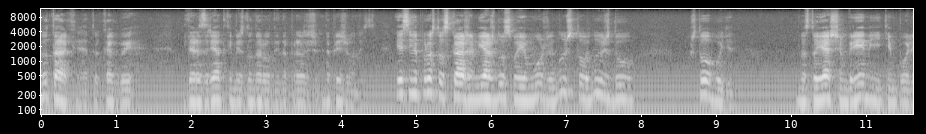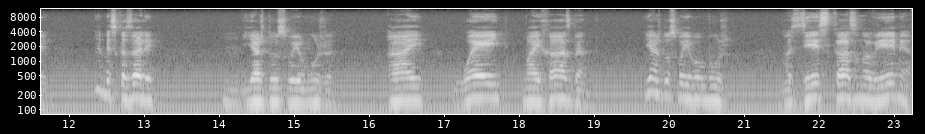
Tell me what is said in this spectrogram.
Ну так, это как бы для разрядки международной напряженности. Если мы просто скажем, я жду своего мужа, ну что, ну и жду. Что будет? В настоящем времени тем более. Мы бы сказали, я жду своего мужа. I wait my husband. Я жду своего мужа. Но здесь сказано время.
